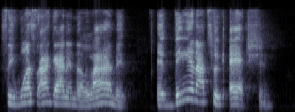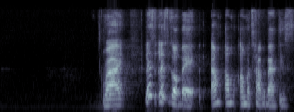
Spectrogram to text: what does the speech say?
See, once I got in alignment and then I took action, right? Let's let's go back. I'm I'm, I'm gonna talk about these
